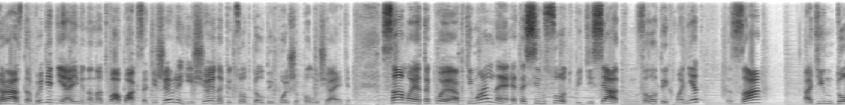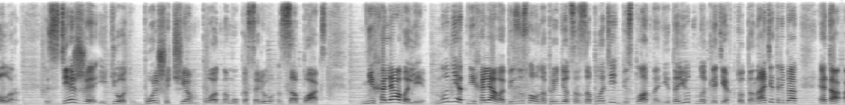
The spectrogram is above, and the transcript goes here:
гораздо выгоднее, а именно на 2 бакса дешевле, еще и на 500 голды больше получаете. Самое такое оптимальное, это 750 золотых монет за 1 доллар. Здесь же идет больше, чем по одному косарю за бакс. Не халява ли? Ну нет, не халява. Безусловно, придется заплатить. Бесплатно не дают. Но для тех, кто донатит, ребят, это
